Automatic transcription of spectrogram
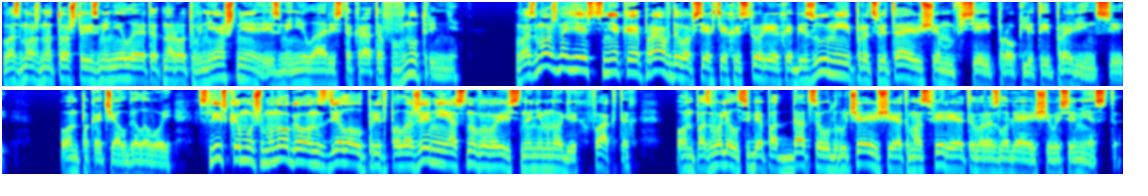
Возможно, то, что изменило этот народ внешне, изменило аристократов внутренне. Возможно, есть некая правда во всех тех историях о безумии, процветающем всей проклятой провинции. Он покачал головой. Слишком уж много он сделал предположений, основываясь на немногих фактах. Он позволил себе поддаться удручающей атмосфере этого разлагающегося места.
